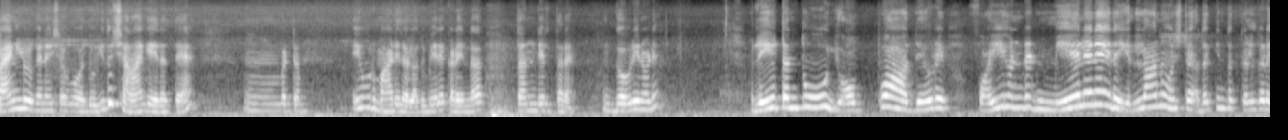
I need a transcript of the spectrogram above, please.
ಬ್ಯಾಂಗ್ಳೂರು ಗಣೇಶಗೂ ಅದು, ಇದು ಚೆನ್ನಾಗೇ ಇರುತ್ತೆ. ಬಟ್ ಇವರು ಮಾಡಿರಲ್ಲ, ಅದು ಬೇರೆ ಕಡೆಯಿಂದ ತಂದಿರ್ತಾರೆ. ಗೌರಿ ನೋಡಿ ರೇಟ್ ಅಂತೂ ಯಪ್ಪ ದೇವ್ರೆ ಫೈ ಹಂಡ್ರೆಡ್ ಮೇಲೇ ಇದೆ. ಎಲ್ಲಾನು ಅಷ್ಟೇ. ಅದಕ್ಕಿಂತ ಕೆಳಗಡೆ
